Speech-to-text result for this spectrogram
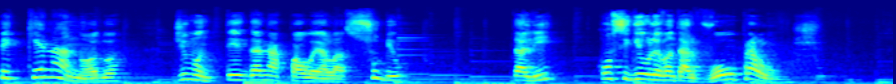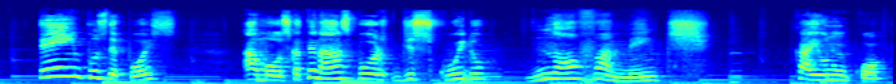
pequena nódoa de manteiga na qual ela subiu. Dali, conseguiu levantar voo para longe. Tempos depois, a mosca tenaz, por descuido, novamente caiu num copo,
